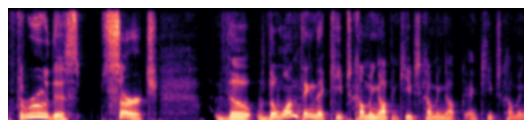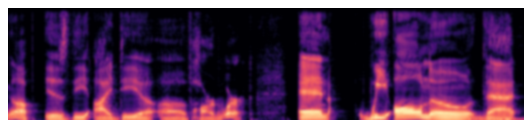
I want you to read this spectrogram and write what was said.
through this search the the one thing that keeps coming up and keeps coming up and keeps coming up is the idea of hard work. And we all know that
